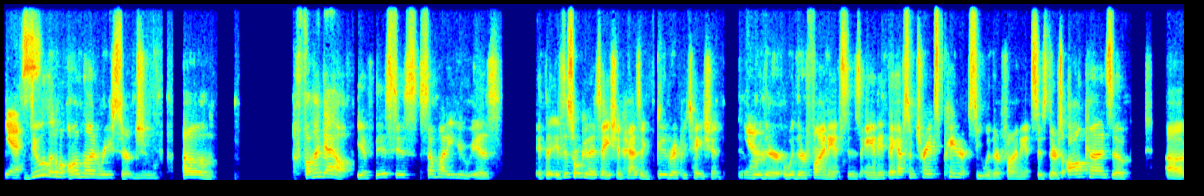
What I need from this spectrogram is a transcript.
Yes. Do a little online research. Mm-hmm. Um, find out if this is somebody who is if, the, if this organization has a good reputation yeah. with their with their finances and if they have some transparency with their finances there's all kinds of uh,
